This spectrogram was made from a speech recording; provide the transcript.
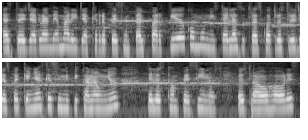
la estrella grande amarilla que representa al Partido Comunista y las otras cuatro estrellas pequeñas que significan la unión de los campesinos, los trabajadores,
